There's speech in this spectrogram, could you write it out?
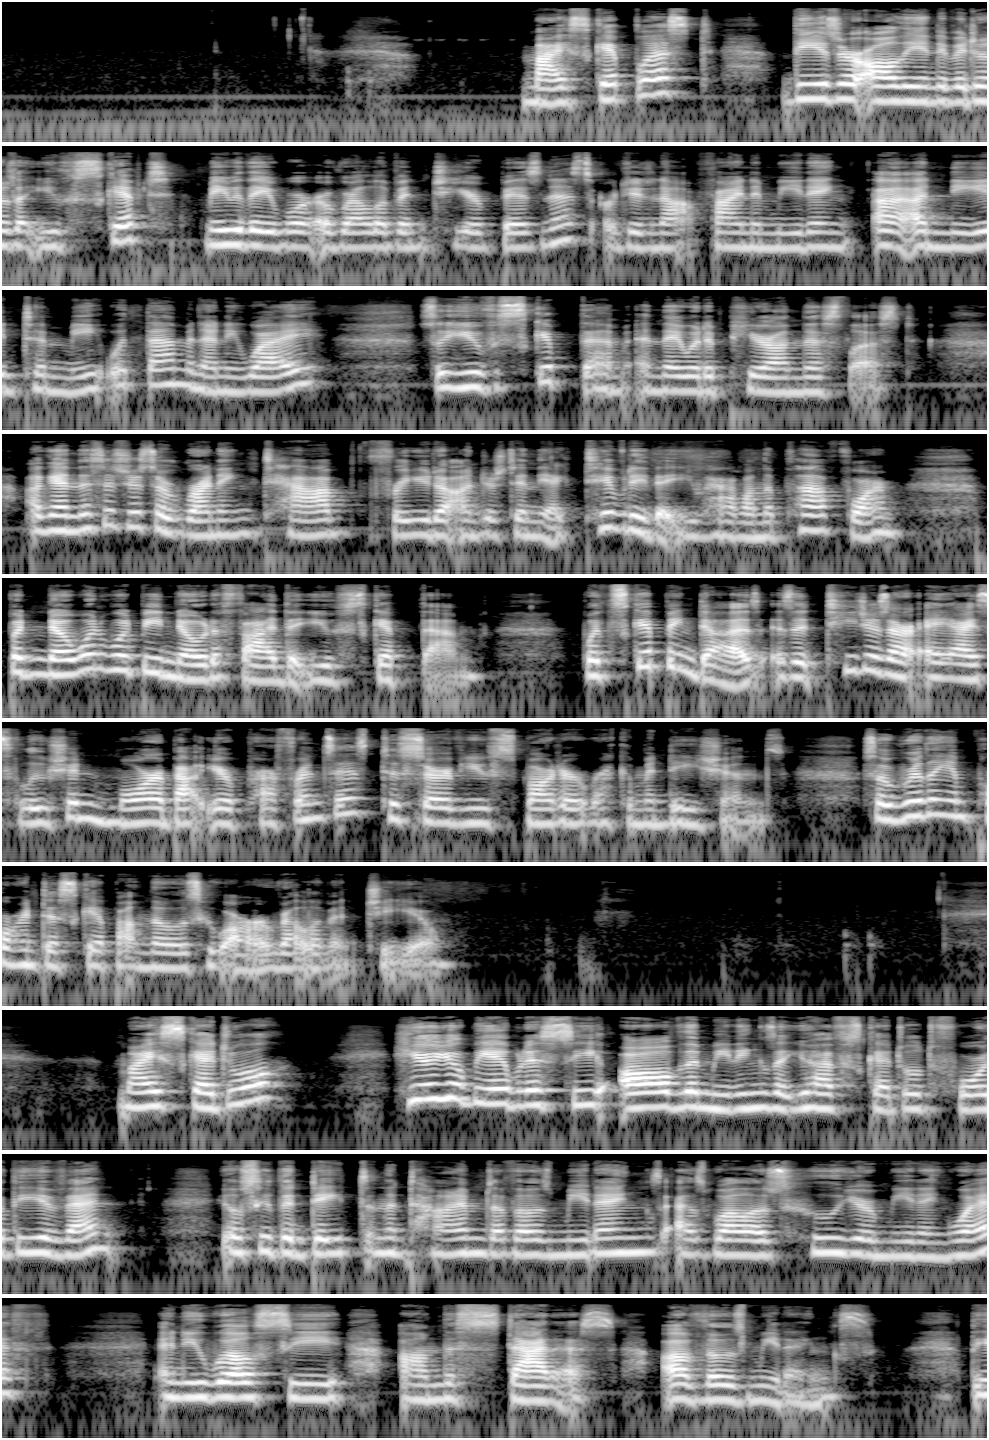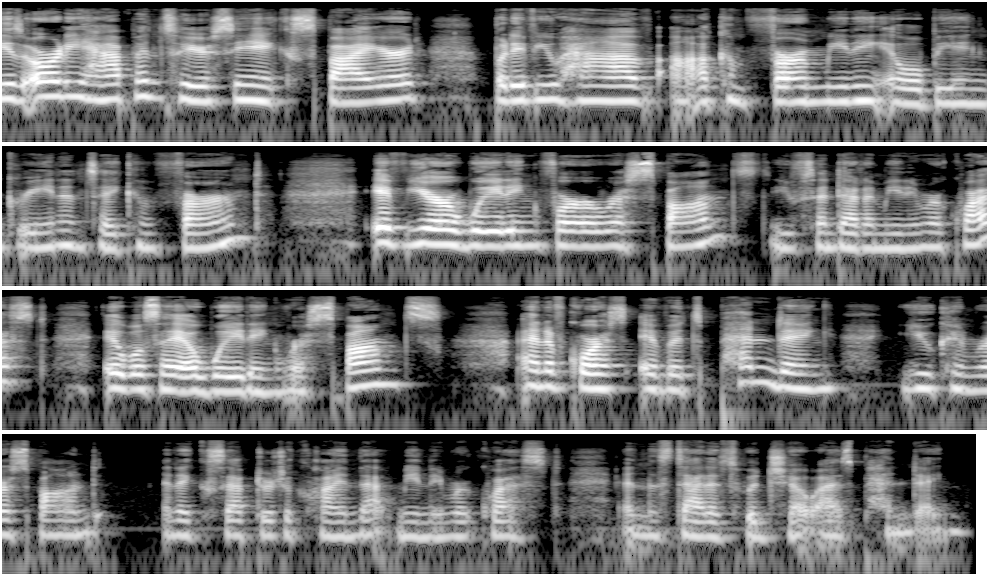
My skip list, these are all the individuals that you've skipped. Maybe they were irrelevant to your business or did not find a meeting, uh, a need to meet with them in any way. So you've skipped them and they would appear on this list. Again, this is just a running tab for you to understand the activity that you have on the platform, but no one would be notified that you skipped them. What skipping does is it teaches our AI solution more about your preferences to serve you smarter recommendations. So, really important to skip on those who are relevant to you. My schedule. Here you'll be able to see all of the meetings that you have scheduled for the event. You'll see the dates and the times of those meetings as well as who you're meeting with and you will see um, the status of those meetings. These already happened, so you're seeing expired. But if you have a confirmed meeting, it will be in green and say confirmed. If you're waiting for a response, you've sent out a meeting request, it will say awaiting response. And of course, if it's pending, you can respond and accept or decline that meeting request, and the status would show as pending.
